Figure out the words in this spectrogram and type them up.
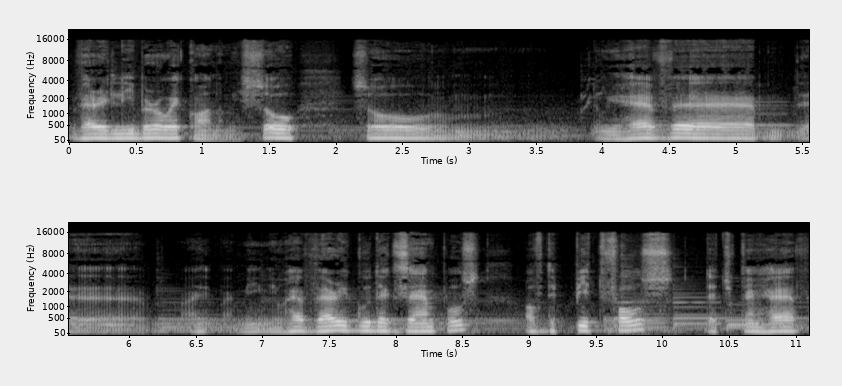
very liberal economy. So so we have, uh, uh, I, I, mean, you have very good examples of the pitfalls that you can have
